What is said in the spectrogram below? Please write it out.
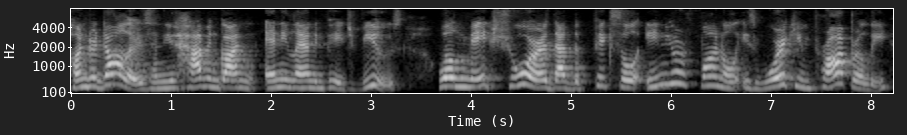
$100 and you haven't gotten any landing page views. Well, make sure that the pixel in your funnel is working properly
